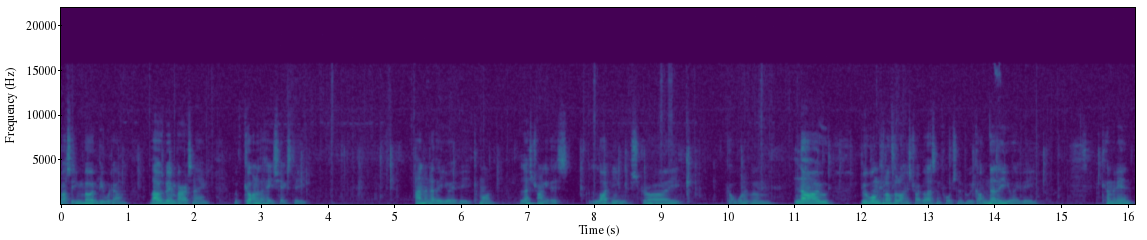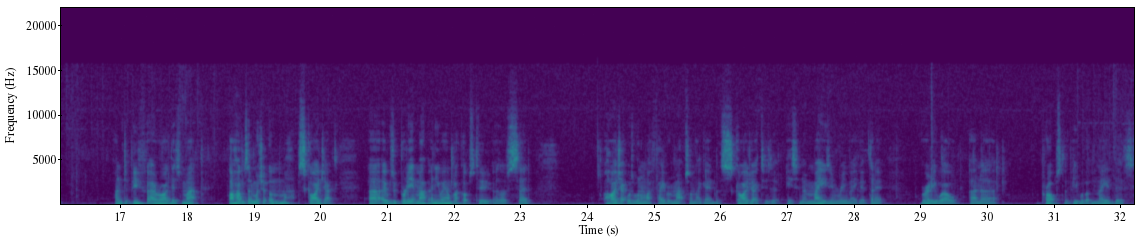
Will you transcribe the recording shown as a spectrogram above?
Absolutely mowing people down. That was a bit embarrassing aim. We've got another HCXD. And another UAV. Come on. Let's try and get this lightning strike. Got one of them. No! We were one kill off a lightning strike, but that's unfortunate. But we've got another UAV coming in. And to be fair, right, this map, I haven't said much about the map, Skyjacked. Uh, it was a brilliant map anyway on Black Ops 2, as I've said. Hijack was one of my favourite maps on that game, but Skyjacked is a, it's an amazing remake. They've done it really well, and uh, props to the people that made this.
